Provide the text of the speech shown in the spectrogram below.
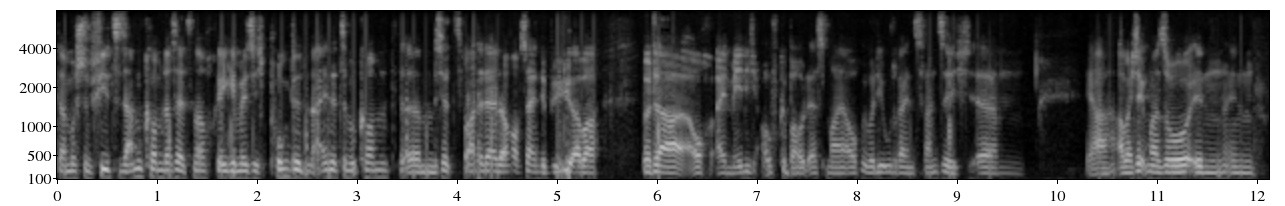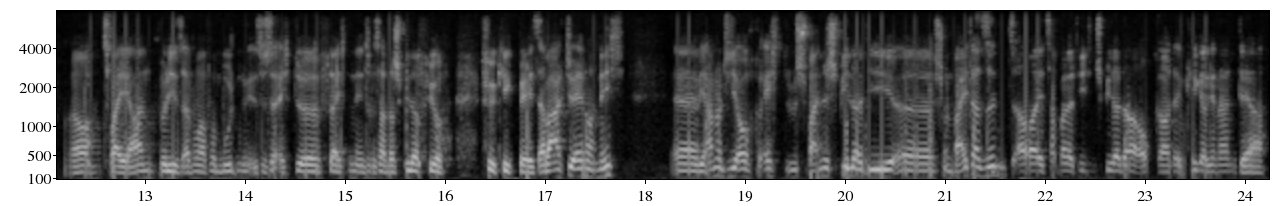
Da muss schon viel zusammenkommen, dass er jetzt noch regelmäßig punktet und Einsätze bekommt. Ähm, bis jetzt wartet er doch auf sein Debüt, aber wird da auch allmählich aufgebaut erstmal, auch über die U23. Ähm, ja, aber ich denke mal so in, in ja, zwei Jahren würde ich jetzt einfach mal vermuten, ist es echt äh, vielleicht ein interessanter Spieler für, für Kickbase. Aber aktuell noch nicht. Äh, wir haben natürlich auch echt spannende Spieler, die äh, schon weiter sind, aber jetzt hat man natürlich einen Spieler da auch gerade im Kicker genannt, der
